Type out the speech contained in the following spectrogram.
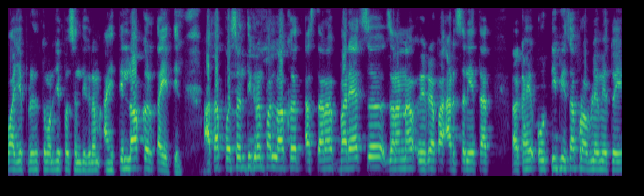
वाजेपर्यंत तुम्हाला जे पसंतीक्रम आहेत ते लॉक करता येतील. आता पसंतीक्रम पण लॉक करत असताना बऱ्याच जणांना वेगळ्या अडचणी येतात. काही ओ टी पीचा प्रॉब्लेम येतोय.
